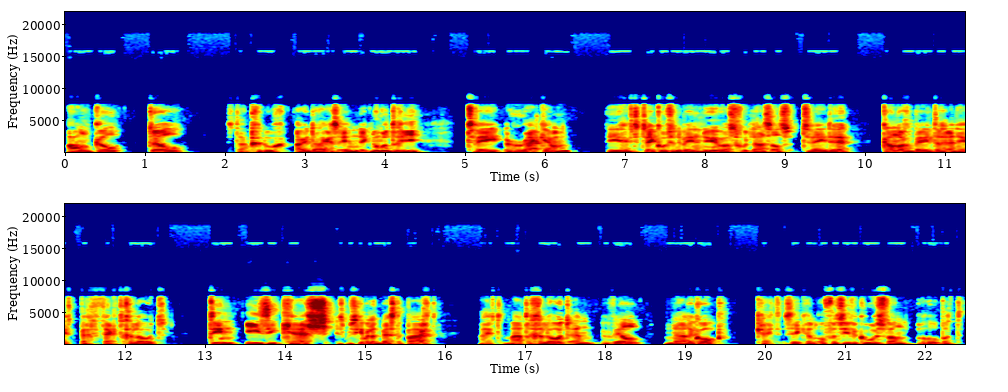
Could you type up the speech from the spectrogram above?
Ankel Tul. Er staan genoeg uitdagers in. Ik noem er drie. Twee Rackham. Die heeft twee koers in de benen nu. Was goed laatst als tweede. Kan nog beter en heeft perfect gelood. 10 Easy Cash is misschien wel het beste paard. Maar heeft matig gelood en wil naar de kop. Krijgt zeker een offensieve koers van Robert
